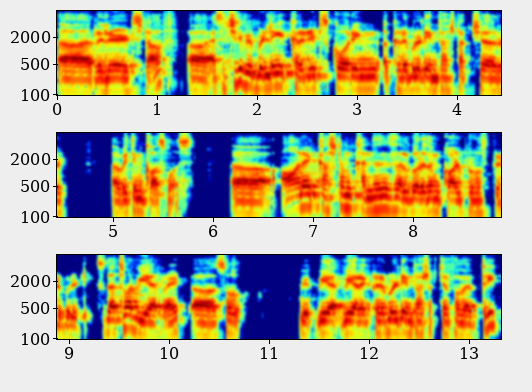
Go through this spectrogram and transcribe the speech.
related stuff. Essentially, we're building a credit scoring, a credibility infrastructure within Cosmos uh, on a custom consensus algorithm called proof of credibility. So that's what we are, right? Uh, so we, we, are, we are a credibility infrastructure for Web3.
